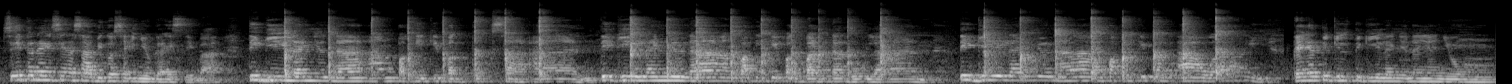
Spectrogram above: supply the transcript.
So ito na yung sinasabi ko sa inyo guys, di ba? Tigilan nyo na ang pakikipagpuksaan. Tigilan nyo na ang pakikipagbardagulan. Tigilan nyo na ang pakikipag-away. Kaya tigil-tigilan nyo na yan yung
